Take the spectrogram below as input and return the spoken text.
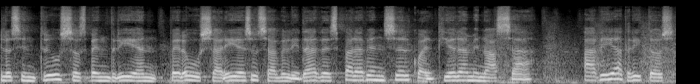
Los intrusos vendrían, pero usaría sus habilidades para vencer cualquier amenaza. Había gritos,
